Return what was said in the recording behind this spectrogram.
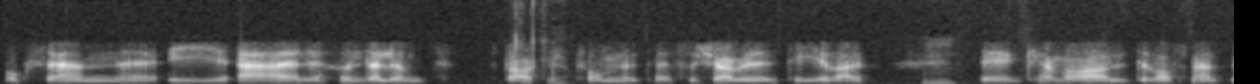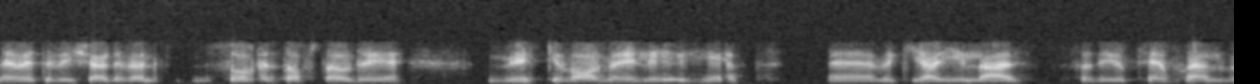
Och sen eh, y är 100 lugnt. Start okay. två minuter så kör vi 10 varv. Mm. Det kan vara lite vad som helst. Men jag vet att vi kör det väldigt, så väldigt ofta och det är mycket valmöjlighet, eh, vilket jag gillar. Så det är upp till en själv.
